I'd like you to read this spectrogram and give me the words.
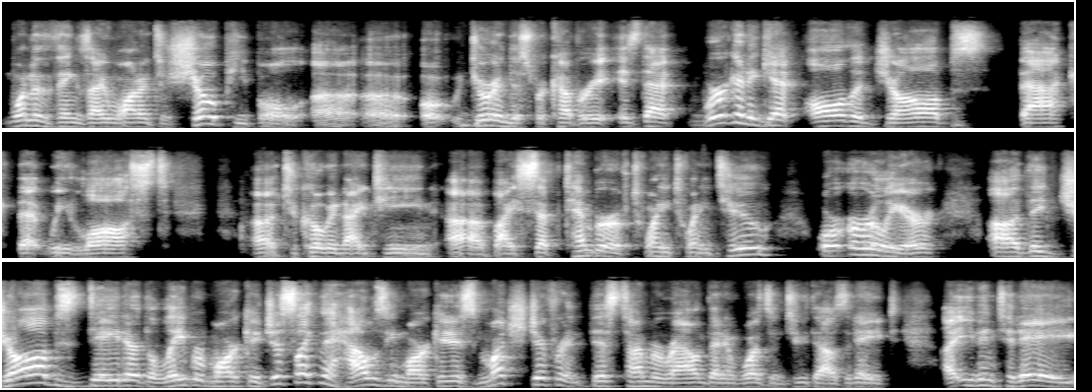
one of the things I wanted to show people uh, uh, during this recovery is that we're going to get all the jobs back that we lost uh, to COVID 19 uh, by September of 2022 or earlier. Uh, the jobs data, the labor market, just like the housing market, is much different this time around than it was in 2008. Uh, even today,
